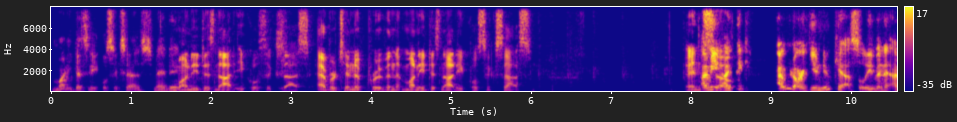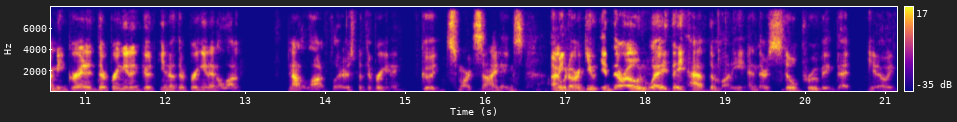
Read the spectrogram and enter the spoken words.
money doesn't equal success. Maybe money does not equal success. Everton have proven that money does not equal success. And I mean, so, I think I would argue Newcastle. Even I mean, granted, they're bringing in good. You know, they're bringing in a lot of, not a lot of players, but they're bringing in good, smart signings. I, I mean- would argue, in their own way, they have the money, and they're still proving that you know it.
